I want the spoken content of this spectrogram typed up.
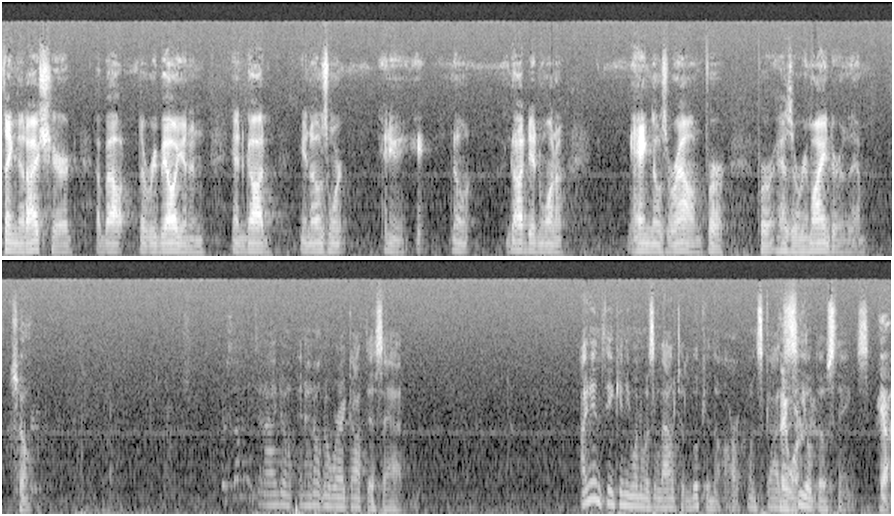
thing that I shared about the rebellion and and God. You know, those weren't any. No, God didn't want to hang those around for for as a reminder of them. So. And I don't, and I don't know where I got this at. I didn't think anyone was allowed to look in the ark once God They weren't. sealed those things Yeah.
